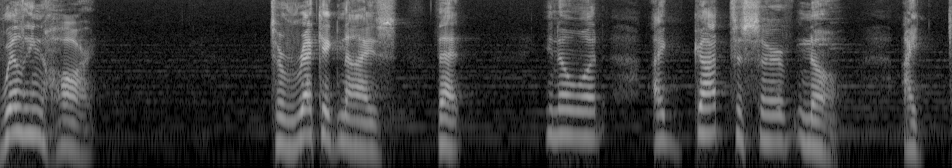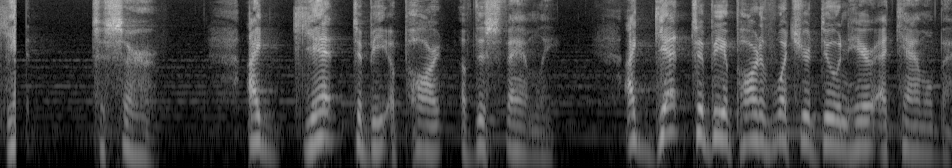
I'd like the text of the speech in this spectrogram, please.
willing heart, to recognize that, you know what, I got to serve. No, I get to serve. I get to be a part of this family. I get to be a part of what you're doing here at Camelback.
